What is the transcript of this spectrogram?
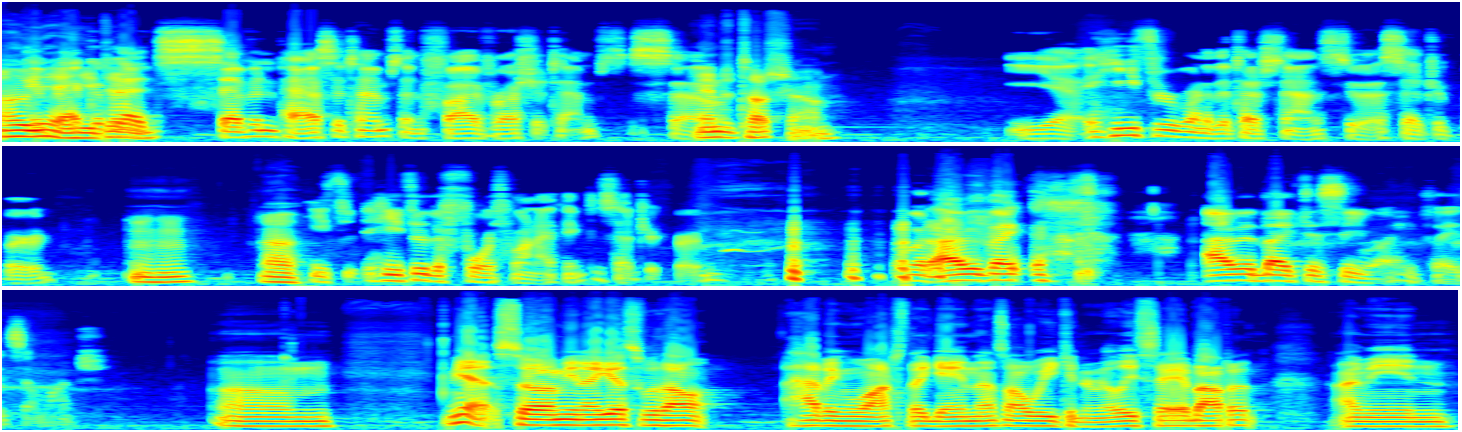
Oh yeah, he backup did, had seven pass attempts and five rush attempts. So and a touchdown. yeah, he threw one of the touchdowns to uh, Cedric Byrd. Mm-hmm. Uh, He th- he threw the fourth one, I think, to Cedric Byrd. but I would like. I would like to see why he played so much. Um, yeah. So I mean, I guess without having watched the game, that's all we can really say about it. I mean,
